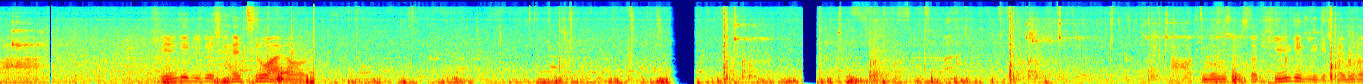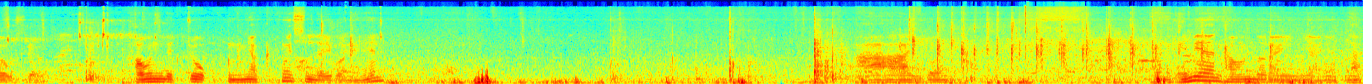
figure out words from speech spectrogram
와 길게 길게 잘 들어와요. 아, 김동민 선수가 길게 길게 잘 들어가고 있어요. 가운데 쪽 공략 통했습니다, 이번엔. 아, 이건 애매한 바운더 라인이 아니었나.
